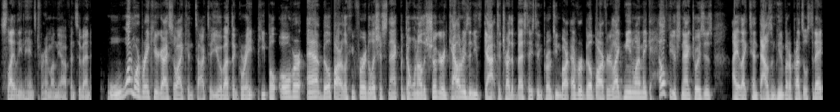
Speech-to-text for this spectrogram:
slightly enhanced for him on the offensive end. One more break here, guys, so I can talk to you about the great people over at Built Bar. Looking for a delicious snack, but don't want all the sugar and calories, and you've got to try the best tasting protein bar ever, Built Bar. If you're like me and want to make healthier snack choices, I ate like 10,000 peanut butter pretzels today,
